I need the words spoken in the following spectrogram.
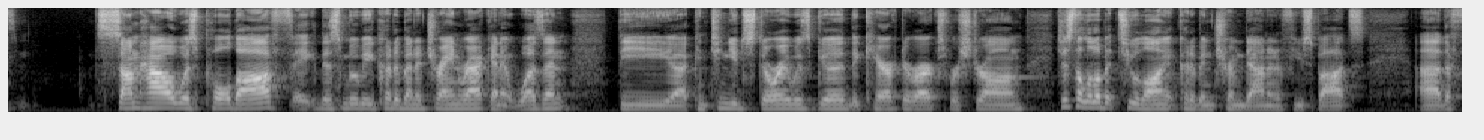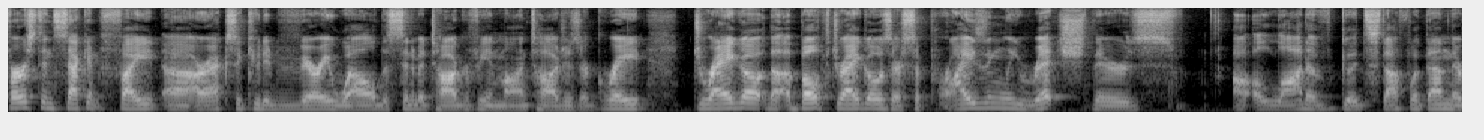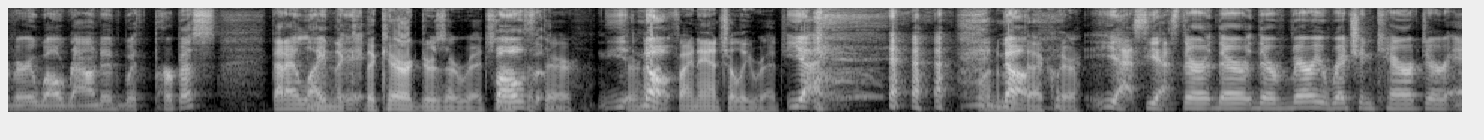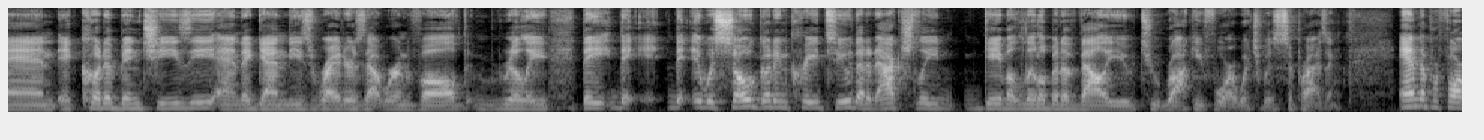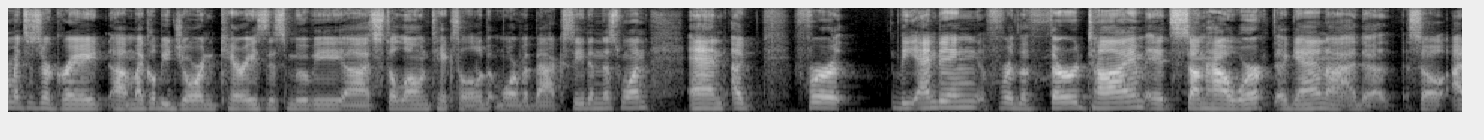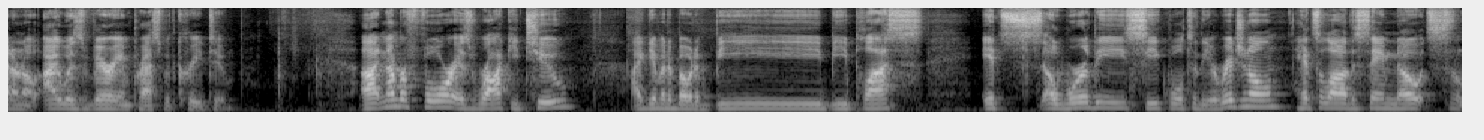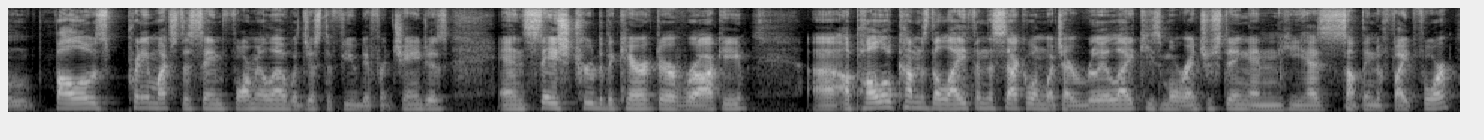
somehow was pulled off. It, this movie could have been a train wreck, and it wasn't. The uh, continued story was good. The character arcs were strong. Just a little bit too long. It could have been trimmed down in a few spots. Uh, the first and second fight uh, are executed very well. The cinematography and montages are great. Drago, the, both Dragos are surprisingly rich. There's a, a lot of good stuff with them. They're very well rounded with purpose that I like. I mean, the, It- the characters are rich, both- not that they're, they're no. not financially rich. yeah. No. make that clear. Yes, yes, they're they're they're very rich in character, and it could have been cheesy. And again, these writers that were involved really they they it was so good in Creed 2 that it actually gave a little bit of value to Rocky 4, which was surprising. And the performances are great. Uh, Michael B. Jordan carries this movie. Uh, Stallone takes a little bit more of a backseat in this one, and uh, for the ending for the third time, it somehow worked again. I, the, so I don't know. I was very impressed with Creed 2. Uh, number four is Rocky 2. I give it about a B, B plus. It's a worthy sequel to the original. Hits a lot of the same notes, follows pretty much the same formula with just a few different changes, and stays true to the character of Rocky. Uh, Apollo comes to life in the second one, which I really like. He's more interesting and he has something to fight for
